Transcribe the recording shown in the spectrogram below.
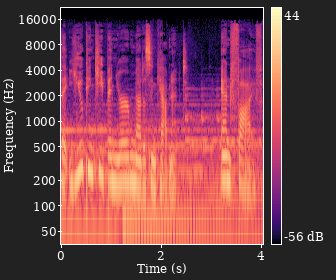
that you can keep in your medicine cabinet. And five,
